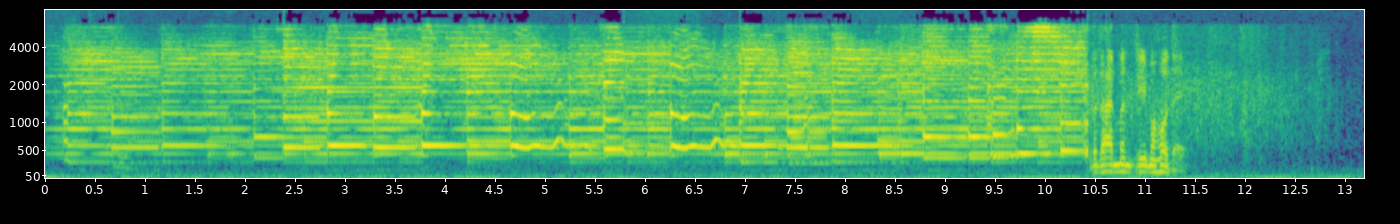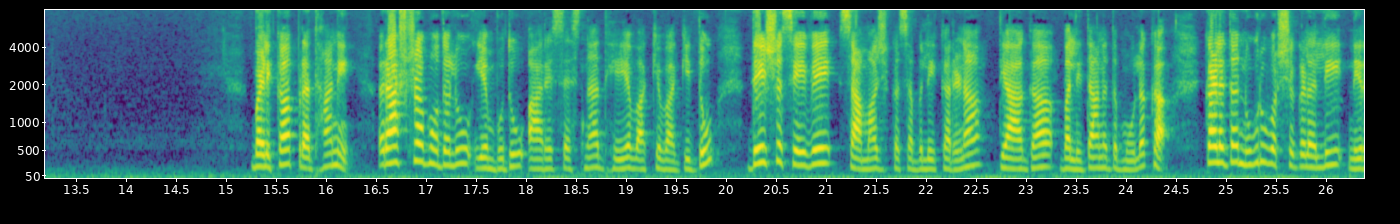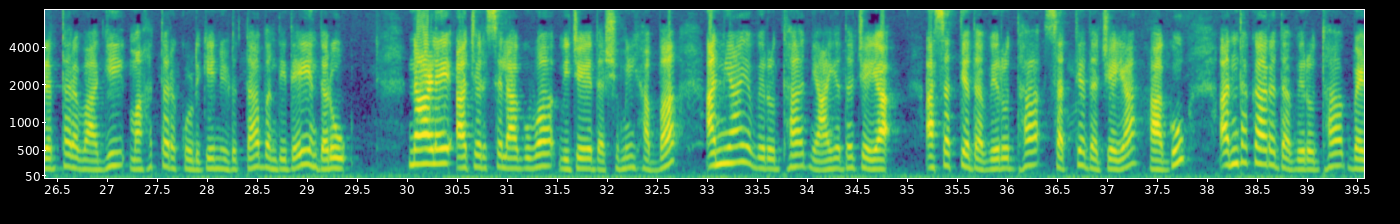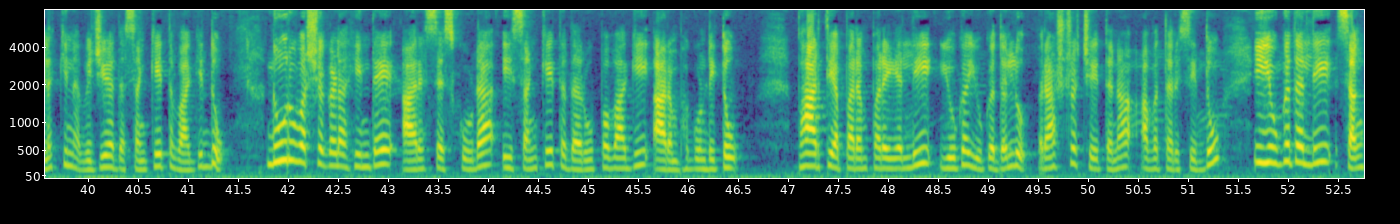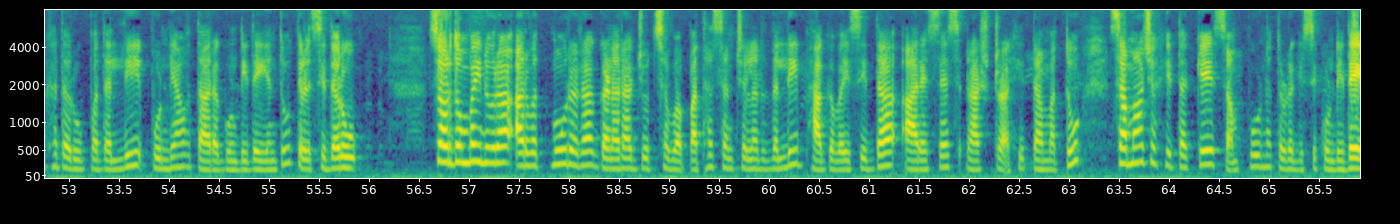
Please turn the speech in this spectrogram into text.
प्रधानमंत्री महोदय ಬಳಿಕ ಪ್ರಧಾನಿ ರಾಷ್ಟ್ರ ಮೊದಲು ಎಂಬುದು ಆರ್ಎಸ್ಎಸ್ನ ಧ್ಯೇಯವಾಕ್ಯವಾಗಿದ್ದು ದೇಶ ಸೇವೆ, ಸಾಮಾಜಿಕ ಸಬಲೀಕರಣ, ತ್ಯಾಗ, ಬಲಿದಾನದ ಮೂಲಕ ಕಳೆದ ನೂರು ವರ್ಷಗಳಲ್ಲಿ ನಿರಂತರವಾಗಿ ಮಹತ್ತರ ಕೊಡುಗೆ ನೀಡುತ್ತಾ ಬಂದಿದೆ ಎಂದರು. ನಾಳೆ ಆಚರಿಸಲಾಗುವ ವಿಜಯದಶಮಿ ಹಬ್ಬ ಅನ್ಯಾಯ ವಿರುದ್ಧ ನ್ಯಾಯದ ಜಯ. ಅಸತ್ಯದ ವಿರುದ್ಧ ಸತ್ಯದ ಜಯ ಹಾಗೂ ಅಂಧಕಾರದ ವಿರುದ್ಧ ಬೆಳಕಿನ ವಿಜಯದ ಸಂಕೇತವಾಗಿದ್ದು, ನೂರು ವರ್ಷಗಳ ಹಿಂದೆ ಆರ್ಎಸ್ಎಸ್ ಕೂಡ ಈ ಸಂಕೇತದ ರೂಪವಾಗಿ ಆರಂಭಗೊಂಡಿತು. ಭಾರತೀಯ ಪರಂಪರೆಯಲ್ಲಿ ಯುಗ ಯುಗದಲ್ಲೂ ರಾಷ್ಟ್ರಚೇತನ ಅವತರಿಸಿದ್ದು, ಈ ಯುಗದಲ್ಲಿ ಸಂಘದ ರೂಪದಲ್ಲಿ ಪುಣ್ಯಾವತಾರಗೊಂಡಿದೆ ಎಂದು ತಿಳಿಸಿದರು. ಸಾವಿರದ ಒಂಬೈನೂರ ಅರವತ್ಮೂರರ ಗಣರಾಜ್ಯೋತ್ಸವ ಪಥಸಂಚಲನದಲ್ಲಿ ಭಾಗವಹಿಸಿದ್ದ ಆರ್ಎಸ್ಎಸ್ ರಾಷ್ಟ್ರಹಿತ ಮತ್ತು ಸಮಾಜ ಹಿತಕ್ಕೆ ಸಂಪೂರ್ಣ ತೊಡಗಿಸಿಕೊಂಡಿದೆ.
